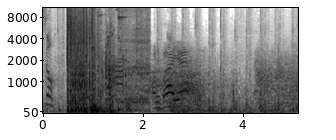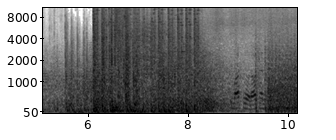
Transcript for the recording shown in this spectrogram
posição. On by, yeah. Bota o Europa.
